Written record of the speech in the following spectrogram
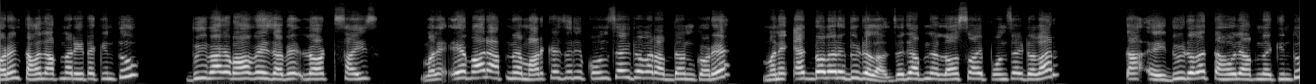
করেন, তাহলে আপনার এটা কিন্তু দুই ভাগে ভাগ হয়ে যাবে লট সাইজ মানে এবার আপনার মার্কেট যদি পঞ্চাশ ডলার আপ ডাউন করে মানে এক ডলারে দুই ডলার যদি আপনার লস হয় পঞ্চাশ ডলার তা এই দুই ডলার তাহলে আপনার কিন্তু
